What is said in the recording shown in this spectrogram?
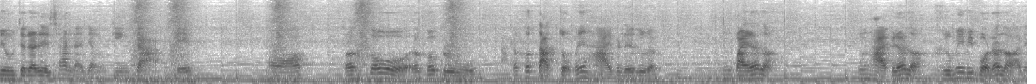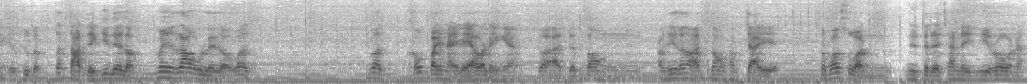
New Generation อะอย่างกิงกาเอ็กออฟรอสโซแล้วก็บลูแล้วก็ตัดจบให้หายไปเลยคือแบบมึงไปแล้วเหรอ มึงหายไปแล้วเหรอ คือไม่มีบทแล้วเหรอเนี่ยคือแบบตัดอย่างนี้เลยเหรอ ไม่เล่าเลยเหรอว่า ว่าเขาไปไหนแล้วอะไรเงี้ย ก็อาจจะต้องอันนี้ก็อาจจะต้องทำใจ เฉพาะส่วน New Generation ในฮีโร่นะ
